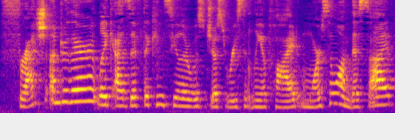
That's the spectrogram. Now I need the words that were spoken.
fresh under there, like as if the concealer was just recently applied, more so on this side.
